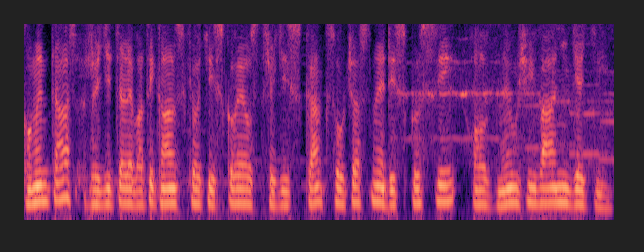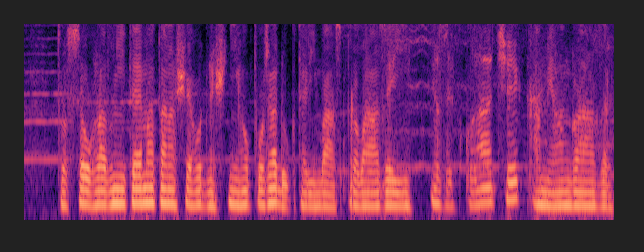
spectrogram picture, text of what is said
Komentář ředitele Vatikánského tiskového střediska k současné diskusi o zneužívání dětí. To jsou hlavní témata našeho dnešního pořadu, kterým vás provázejí Josef Koláček a Milan Glázer.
